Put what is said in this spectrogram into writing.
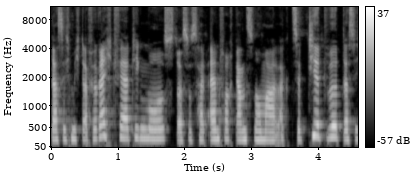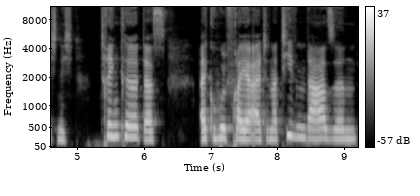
dass ich mich dafür rechtfertigen muss, dass es halt einfach ganz normal akzeptiert wird, dass ich nicht trinke, dass alkoholfreie Alternativen da sind.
